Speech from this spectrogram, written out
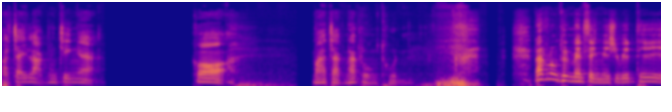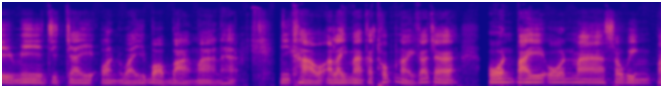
ปัจจัยหลักจริงๆอะก็มาจากนักลงทุน นักลงทุนเป็นสิ่งมีชีวิตที่มีจิตใจอ่อนไหวบอบบางมากนะฮะ มีข่าวอะไรมากระทบหน่อยก็จะเอนไปเอนมาสวิงไป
